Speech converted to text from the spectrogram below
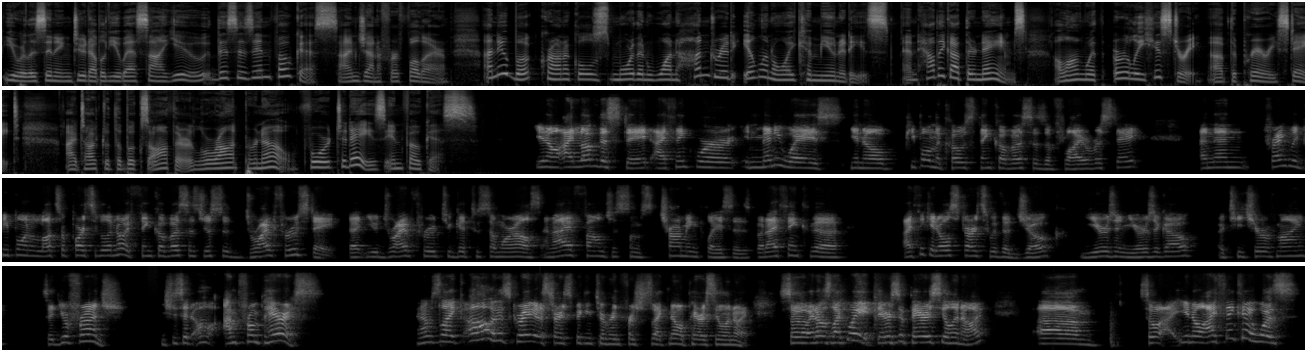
You are listening to WSIU. This is In Focus. I'm Jennifer Fuller. A new book chronicles more than 100 Illinois communities and how they got their names, along with early history of the Prairie State. I talked with the book's author, Laurent Pernot, for today's In Focus. You know, I love this state. I think we're, in many ways, you know, people on the coast think of us as a flyover state. And then, frankly, people in lots of parts of Illinois think of us as just a drive through state that you drive through to get to somewhere else. And I found just some charming places. But I think the, I think it all starts with a joke. Years and years ago, a teacher of mine said, You're French. And she said, Oh, I'm from Paris. And I was like, Oh, that's great. I started speaking to her in French. She's like, No, Paris, Illinois. So, and I was like, Wait, there's a Paris, Illinois. Um, so, you know, I think it was,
